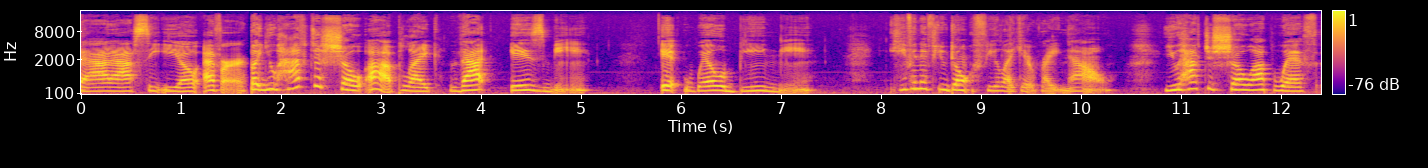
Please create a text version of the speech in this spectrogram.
badass CEO ever. But you have to show up like that is me it will be me. Even if you don't feel like it right now, you have to show up with,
